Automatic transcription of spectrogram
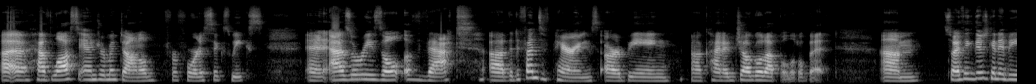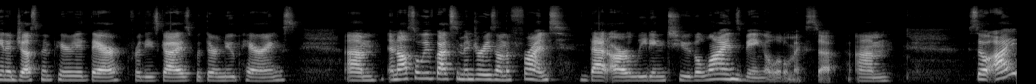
uh, have lost Andrew MacDonald for four to six weeks, and as a result of that, uh, the defensive pairings are being uh, kind of juggled up a little bit. Um, so I think there's going to be an adjustment period there for these guys with their new pairings. Um, and also, we've got some injuries on the front that are leading to the lines being a little mixed up. Um, so I'm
